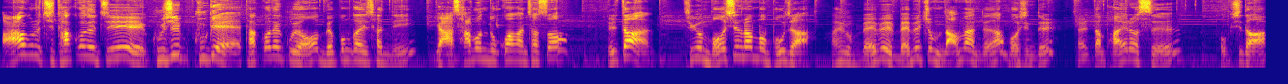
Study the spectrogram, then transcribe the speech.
아 그렇지 다 꺼냈지. 99개 다 꺼냈고요. 몇 번까지 찼니? 야 4번도 꽉안 찼어? 일단 지금 머신을 한번 보자. 아 이거 맵에 맵에 좀 나오면 안 되나 머신들? 자 일단 바이러스 봅시다.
